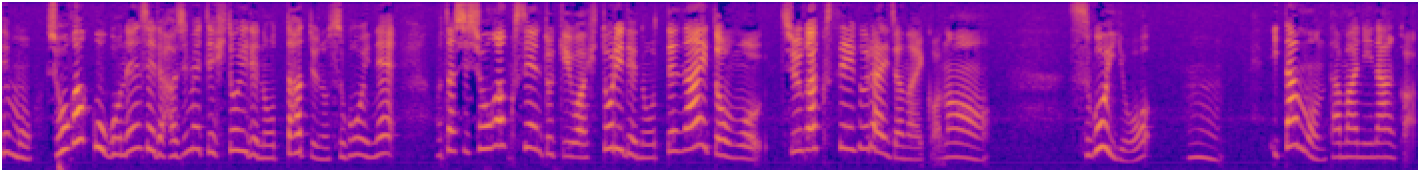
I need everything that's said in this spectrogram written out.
でも、小学校5年生で初めて一人で乗ったっていうのすごいね。私、小学生の時は一人で乗ってないと思う。中学生ぐらいじゃないかな。すごいよ。うん。いたもん、たまになんか、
